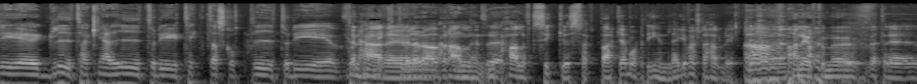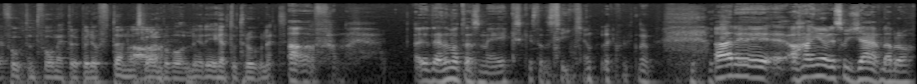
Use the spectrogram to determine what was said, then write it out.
det är glidtacklingar hit och det är täckta skott dit och det är Den här eh, överallt. halv, halvt cykelsparkar bort ett inlägg i första halvlek. Ah. Han är uppe med vet du, det, foten två meter upp i luften och slår Ja. den på volley. Det är helt otroligt. Ja, fan. Den var inte ens med i XG-statistiken. Ja, det han gör det så jävla bra.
